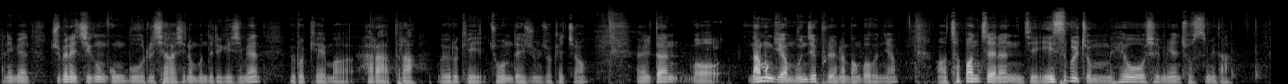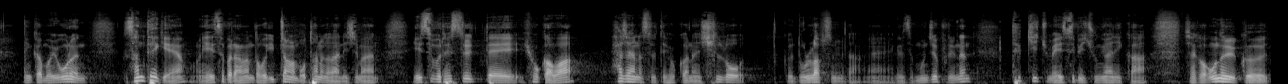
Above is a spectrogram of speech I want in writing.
아니면 주변에 지금 공부를 시작하시는 분들이 계시면 이렇게 뭐 하라더라. 뭐 이렇게 조언도 해주면 좋겠죠. 일단 뭐 남은 기간 문제풀이 하는 방법은요. 어, 첫 번째는 이제 예습을 좀 해오시면 좋습니다. 그러니까 뭐 요거는 선택이에요. 예습을 안 한다고 입장을 못 하는 건 아니지만 예습을 했을 때 효과와 하지 않았을 때 효과는 실로 그 놀랍습니다. 예, 그래서 문제풀이는 특히 좀 예습이 중요하니까 제가 오늘 그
